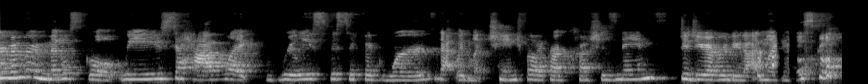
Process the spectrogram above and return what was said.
remember in middle school, we used to have like really specific words that would like change for like our crushes' names. Did you ever do that in like middle school?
